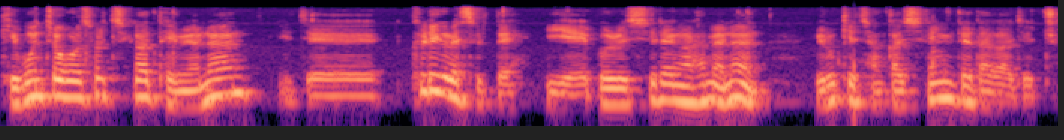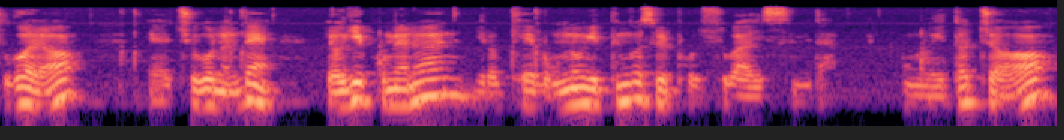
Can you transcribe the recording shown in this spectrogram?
기본적으로 설치가 되면은 이제 클릭을 했을 때 이 앱을 실행을 하면은 이렇게 잠깐 실행되다가 이제 죽어요. 예, 죽었는데 여기 보면은 이렇게 목록이 뜬 것을 볼 수가 있습니다. 목록이 떴죠.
